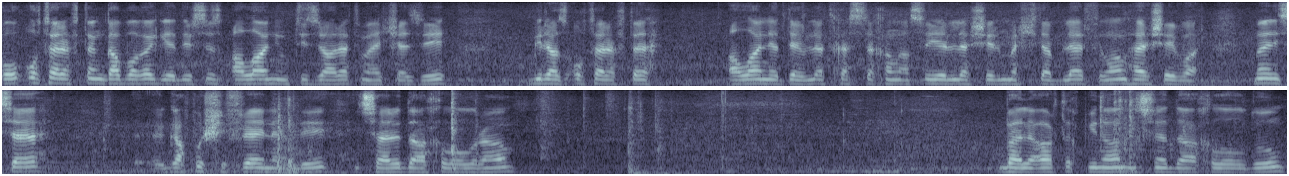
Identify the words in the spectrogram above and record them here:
o, o tərəfdən qabağa gedirsiniz Alanium Ticarət Mərkəzi. Biraz o tərəfdə Alanya Dövlət Xəstəxanası yerləşir, məktəblər filan hər şey var. Mən isə e, qapı şifrə iləndir. İçəri daxil oluram. Bəli, artıq binanın içinə daxil oldum.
